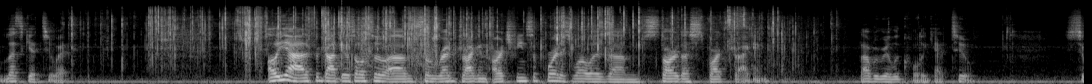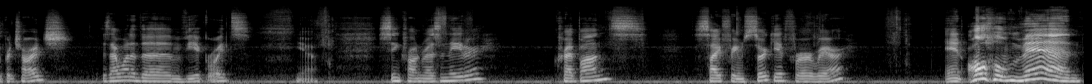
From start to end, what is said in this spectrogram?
let's get to it. Oh yeah, I forgot. There's also um, some Red Dragon Archfiend support as well as um, Stardust Spark Dragon. That'd be really cool to get too. Supercharge. Is that one of the Viagroids? Yeah. Synchron Resonator. Krebons. PSY-Frame Circuit for a rare. And oh man!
